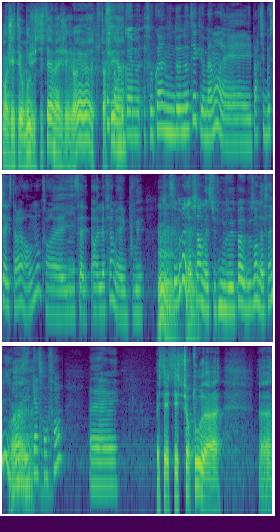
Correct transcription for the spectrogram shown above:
Moi j'étais au bout du système, hein. j'ai ouais, tout à fait. Il faut, quand même noter que maman elle est partie bosser à l'extérieur à un moment. Enfin, la ferme, elle pouvait. Mmh. c'est vrai, la mmh. ferme, elle ne avait pas besoin de la famille. On avait quatre enfants. Euh, Mais c'est surtout. Euh, euh,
